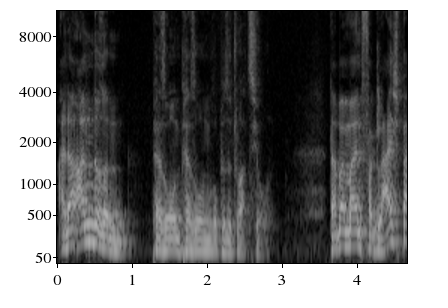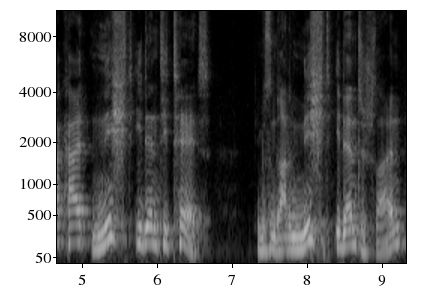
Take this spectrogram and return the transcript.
einer anderen Person, Personengruppe, Situation? Dabei meint Vergleichbarkeit nicht Identität. Die müssen gerade nicht identisch sein.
